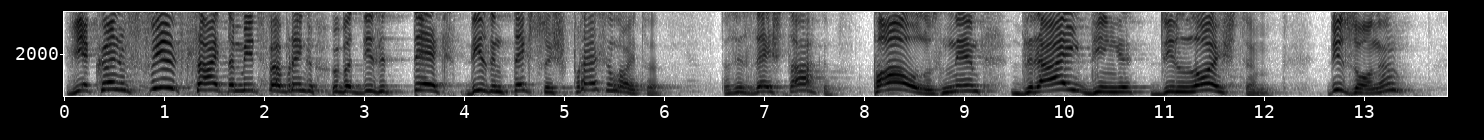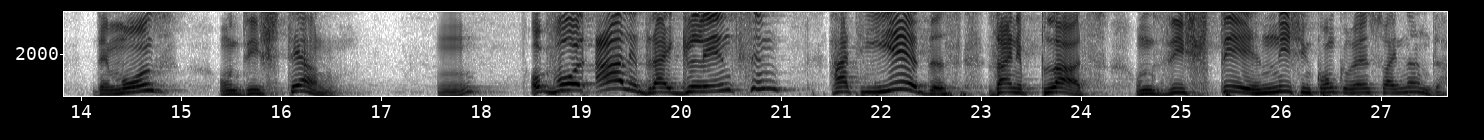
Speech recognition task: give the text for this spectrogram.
Wir können viel Zeit damit verbringen, über diesen Text, diesen Text zu sprechen, Leute. Das ist sehr stark. Paulus nimmt drei Dinge, die leuchten. Die Sonne, den Mond und die Sterne. Hm? Obwohl alle drei glänzen, hat jedes seinen Platz und sie stehen nicht in Konkurrenz zueinander.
